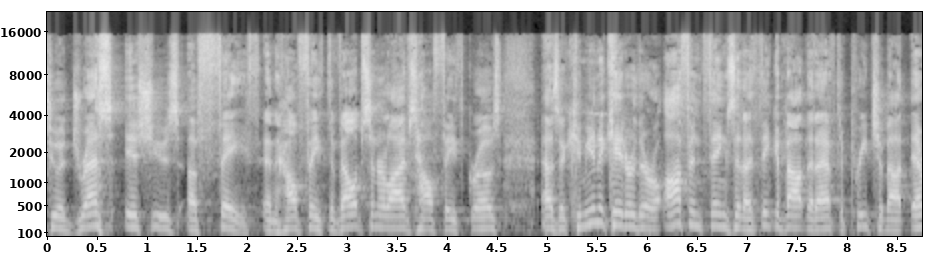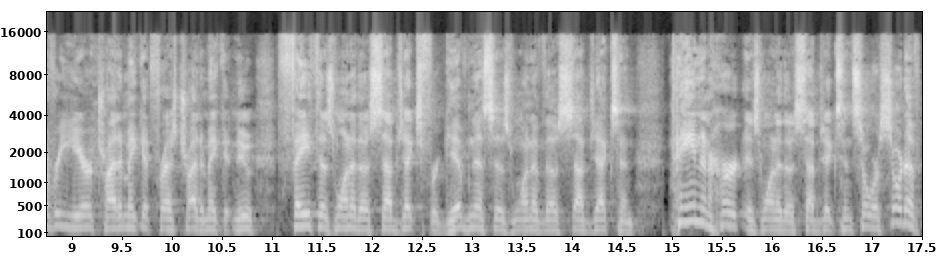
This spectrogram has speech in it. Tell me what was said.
to address issues of faith and how faith develops in our lives, how faith grows. As a communicator, there are often things that I think about that I have to preach about every year, try to make it fresh, try to make it new. Faith is one of those subjects. Forgiveness is one of those subjects. And pain and hurt is one of those subjects. And so we're sort of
